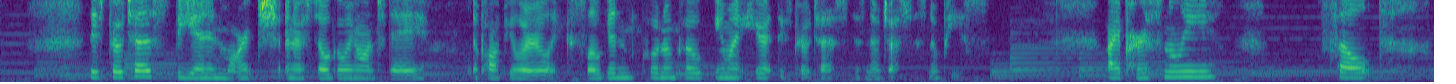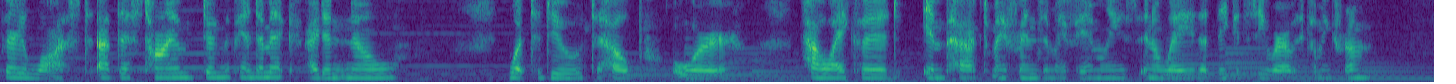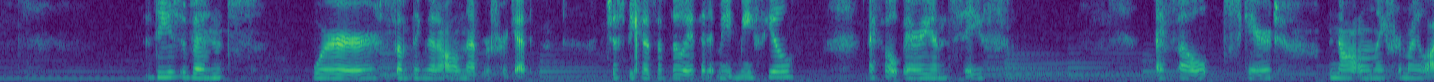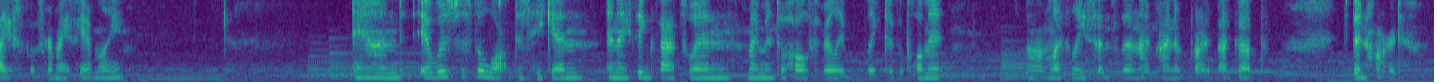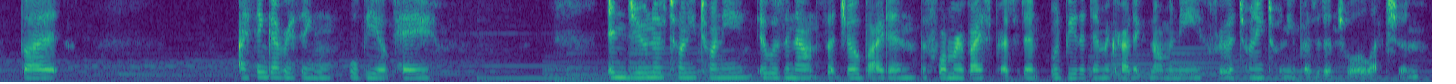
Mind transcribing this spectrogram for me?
These protests began in March and are still going on today. A popular like slogan, quote unquote, you might hear at these protests is no justice, no peace. I personally felt very lost at this time during the pandemic. I didn't know what to do to help or how I could impact my friends and my families in a way that they could see where I was coming from. These events were something that I'll never forget just because of the way that it made me feel. I felt very unsafe. I felt scared, not only for my life, but for my family. And it was just a lot to take in, and I think that's when my mental health really like took a plummet. Um, luckily, since then, I've kind of brought it back up. It's been hard, but I think everything will be okay. In June of 2020, it was announced that Joe Biden, the former vice president, would be the Democratic nominee for the 2020 presidential election.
